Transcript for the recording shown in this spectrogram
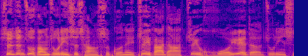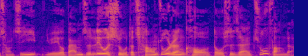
深圳住房租赁市场是国内最发达、最活跃的租赁市场之一，约有百分之六十五的常住人口都是在租房的。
